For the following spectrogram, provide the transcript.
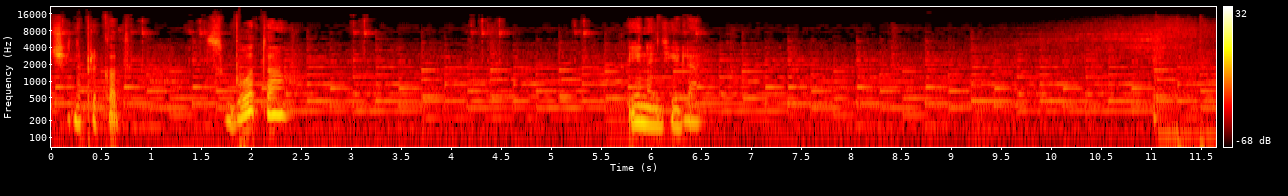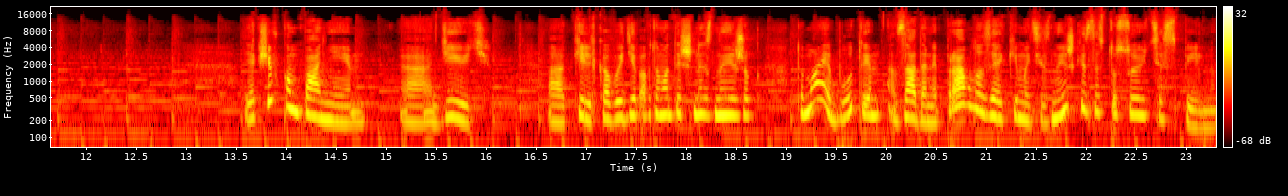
чи, наприклад, субота і неділя. Якщо в компанії е, діють е, кілька видів автоматичних знижок, то має бути задане правило, за якими ці знижки застосуються спільно.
